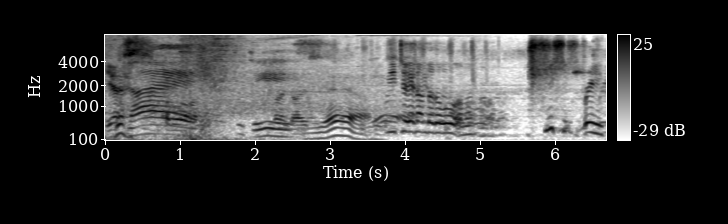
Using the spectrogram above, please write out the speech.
Yes! Nice! Alright, Jeez. guys. Yeah. What are you doing under the water, man? Breathe.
